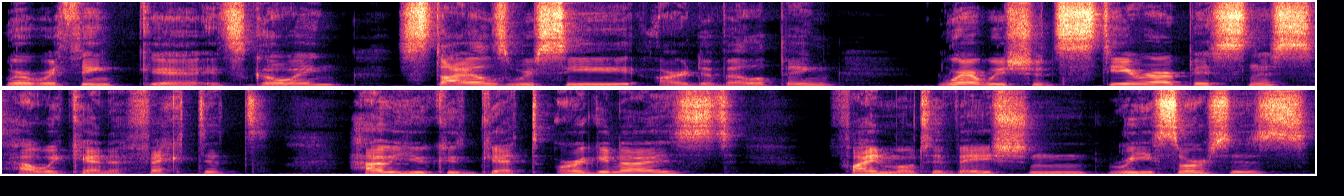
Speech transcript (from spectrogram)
where we think uh, it's going, styles we see are developing, where we should steer our business, how we can affect it, how you could get organized, find motivation, resources,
